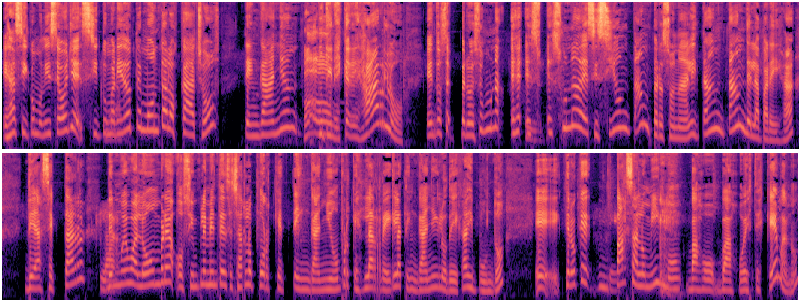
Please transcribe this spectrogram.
Es así como dice, oye, si tu marido te monta los cachos, te engañan, tú tienes que dejarlo. Entonces, pero eso es una, es, es- una decisión tan personal y tan, tan de la pareja de aceptar de nuevo al hombre o simplemente desecharlo porque te engañó, porque es la regla, te engaña y lo dejas y punto. Eh, creo que pasa lo mismo bajo, bajo este esquema, ¿no?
